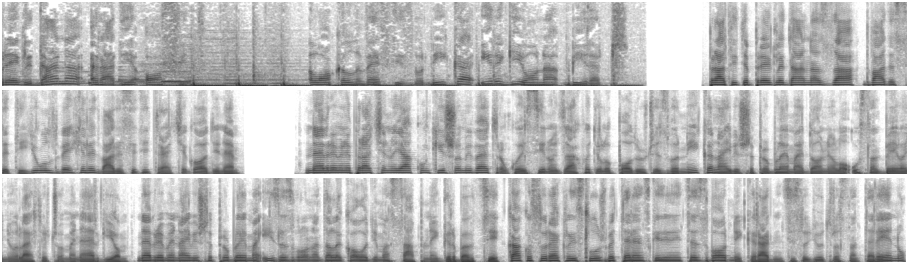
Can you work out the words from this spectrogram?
pregled dana radija Osvit. Lokalne vesti iz Vornika i regiona Birač. Pratite pregled dana za 20. jul 2023. godine. Nevremene praćeno jakom kišom i vetrom koje je sinoć zahvatilo područje Zvornika, najviše problema je donijelo u snadbevanju električnom energijom. Nevreme najviše problema izazvalo na dalekovodima Sapna i Grbavci. Kako su rekli službe terenske jedinice Zvornik, radnici su jutros na terenu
